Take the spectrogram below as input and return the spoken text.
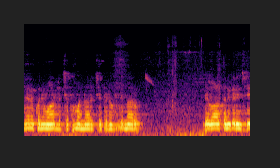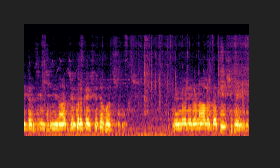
మీరు కొన్ని మాటలు చెప్పమన్నారు చెప్పిన విన్నారు. దేవా కనికరించి దర్శించి మీ రాజ్యం కొరకై సిద్ధపరచు రెండు వేల ఇరవై నాలుగు తీసిపోయింది.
